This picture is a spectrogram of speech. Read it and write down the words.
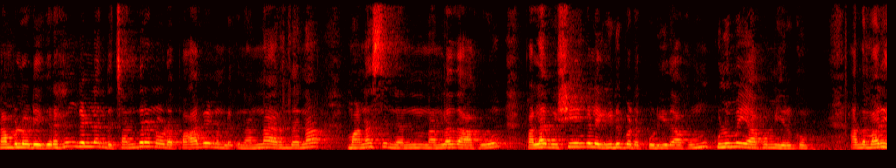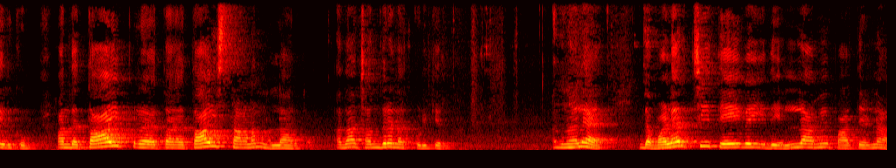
நம்மளுடைய கிரகங்களில் அந்த சந்திரனோட பார்வை நம்மளுக்கு நன்னா இருந்ததுன்னா மனசு நன் நல்லதாகவும் பல விஷயங்களை ஈடுபடக்கூடியதாகவும் குளுமையாகவும் இருக்கும். அந்த மாதிரி இருக்கும். அந்த தாய் பிர- த- தாய் ஸ்தானம் நல்லா இருக்கும். அதான் சந்திரனை குடிக்கிறது அதனால் இந்த வளர்ச்சி தேவை இது எல்லாமே பார்த்தீங்கன்னா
